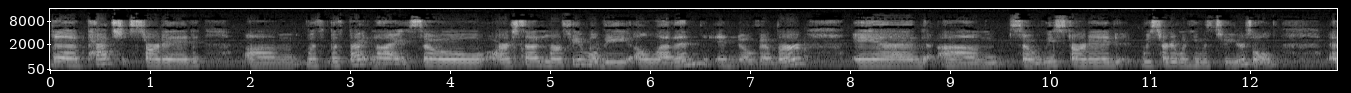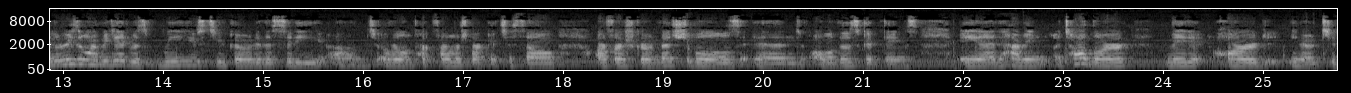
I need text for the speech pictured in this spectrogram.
the patch started um, with with Brett and I. So, our son Murphy will be 11 in November, and um, so we started we started when he was two years old. And the reason why we did was we used to go to the city um, to Overland Park Farmers Market to sell our fresh grown vegetables and all of those good things. And having a toddler made it hard, you know, to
